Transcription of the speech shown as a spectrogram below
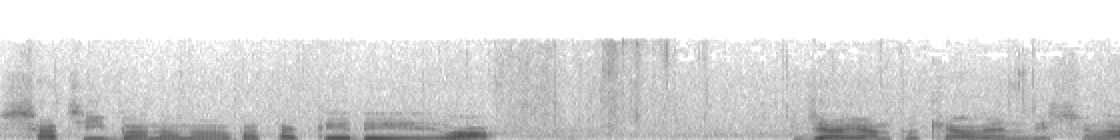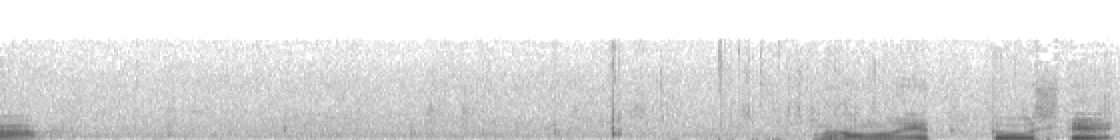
シャチバナナ畑ではジャイアントキャベンディッシュが謀反を越冬して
